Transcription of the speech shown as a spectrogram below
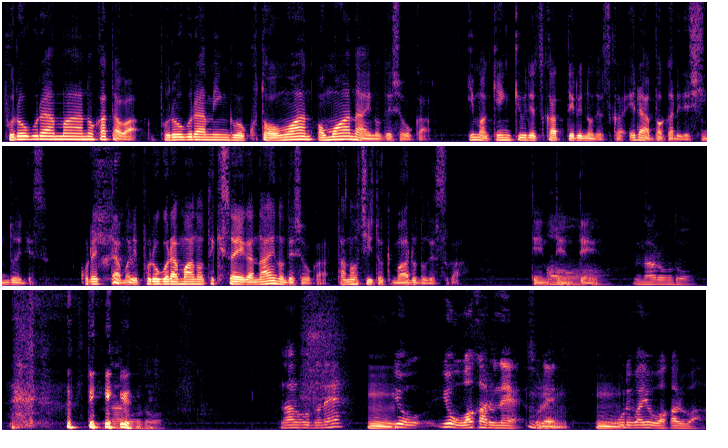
プログラマーの方はプログラミングを苦と思わ思わないのでしょうか？今研究で使っているのですがエラーばかりでしんどいですこれってあまり プログラマーの適性がないのでしょうか？楽しい時もあるのですが点点点なるほど。なるほど。なるほどね。うんよう、ようわかるね、それ。うんうん俺はようわかるわ。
